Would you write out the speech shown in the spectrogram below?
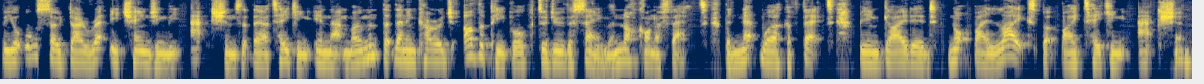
but you're also directly changing the actions that they are taking in that moment that then encourage other people to do the same. The knock on effect, the network effect being guided not by likes, but by taking action.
